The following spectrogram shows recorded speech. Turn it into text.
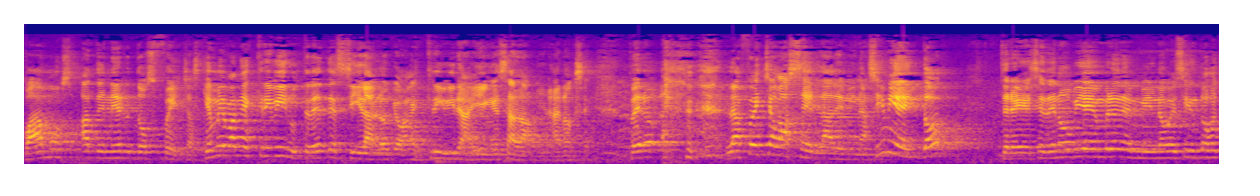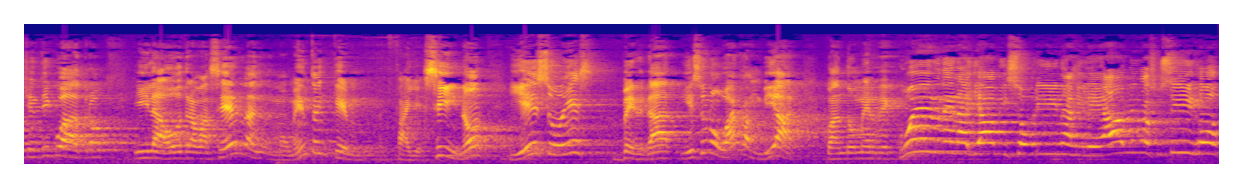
vamos a tener dos fechas. ¿Qué me van a escribir? Ustedes decidan lo que van a escribir ahí en esa lámina, no sé. Pero la fecha va a ser la de mi nacimiento 13 de noviembre de 1984 y la otra va a ser el momento en que fallecí, ¿no? Y eso es verdad y eso no va a cambiar. Cuando me recuerden allá a mis sobrinas y le hablen a sus hijos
